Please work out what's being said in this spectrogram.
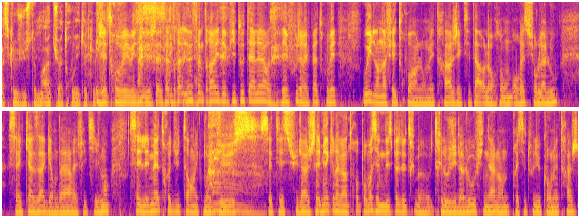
parce que justement, ah, tu as trouvé quelque chose. J'ai trouvé, oui, ça, ça, me ça, me travaille depuis tout à l'heure. C'était fou, j'arrive pas à trouver. Oui, il en a fait trois, un long métrage, etc. Alors, on, reste sur Lalou, c'est Kaza Gandar, effectivement. C'est Les Maîtres du Temps avec Moebius. Ah. C'était celui-là. Je savais bien qu'il y en avait un trois. Pour moi, c'est une espèce de tri bah, trilogie Lalou au final. Hein. Après, c'est tout du court métrage.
